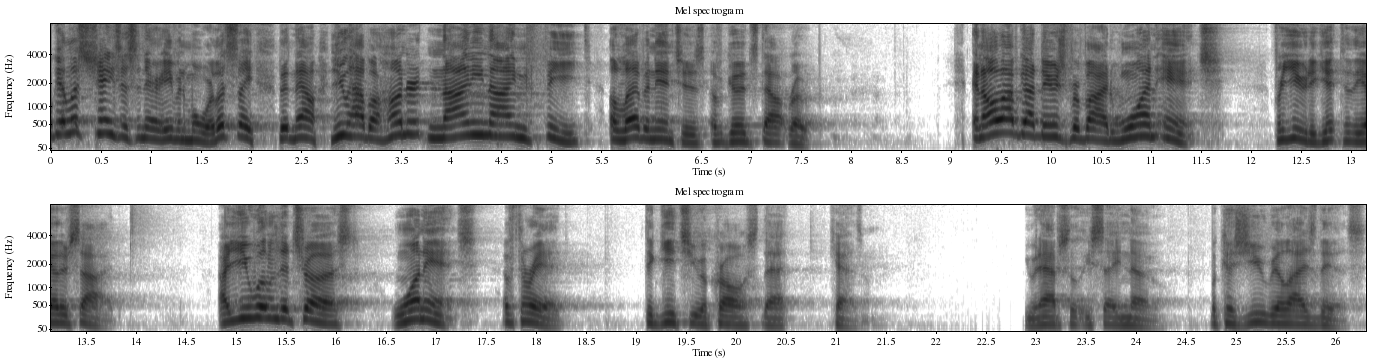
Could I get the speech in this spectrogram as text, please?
Okay, let's change the scenario even more. Let's say that now you have 199 feet, 11 inches of good stout rope. And all I've got to do is provide one inch for you to get to the other side. Are you willing to trust one inch of thread to get you across that chasm? You would absolutely say no because you realize this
